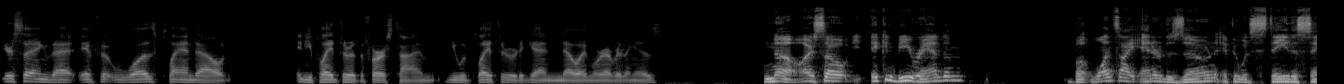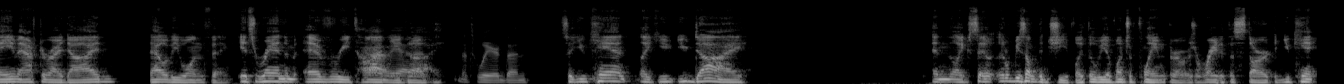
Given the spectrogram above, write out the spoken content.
You're saying that if it was planned out and you played through it the first time, you would play through it again knowing where everything is? No, so it can be random, but once I enter the zone, if it would stay the same after I died, that would be one thing. It's random every oh, time Oh, you yeah, die. That's, that's weird then. So you can't like you you die and like say it'll be something cheap, like there'll be a bunch of flamethrowers right at the start, and you can't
